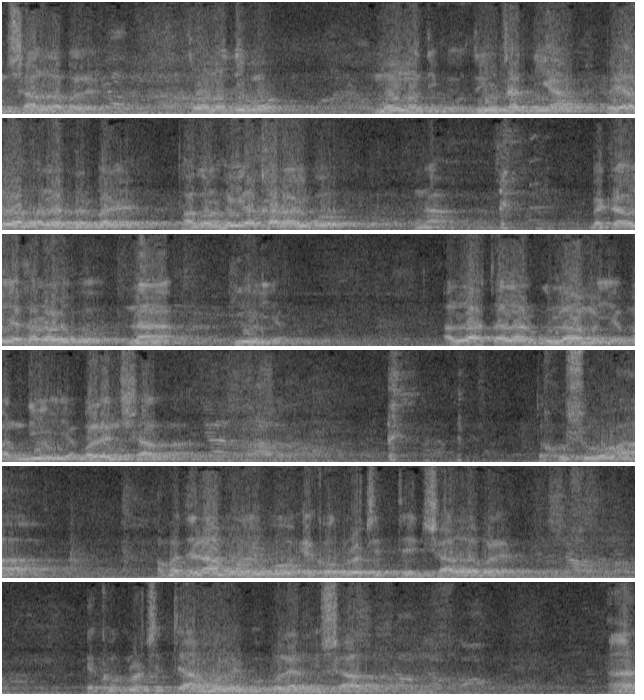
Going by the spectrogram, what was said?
ইনশাল্লাহ বলেন। তনও দিব মনও দিব, দুইটা দিয়া ভাই, আল্লাহ তালার দরবারে পাগল হইয়া খারা হইব? না। বেটা হইয়া খারা হইব? না। কি হইয়া? আল্লাহ তালার গুলাম হইয়া বান্দি হইয়া বলেন ইনশাল্লাহ তো খুশু আমাদের আমল হইব একগ্র চিত্তে ইনশাল্লাহ বলেন একগ্র চিত্তে আমল হইব বলেন ইনশাল্লাহ হ্যাঁ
